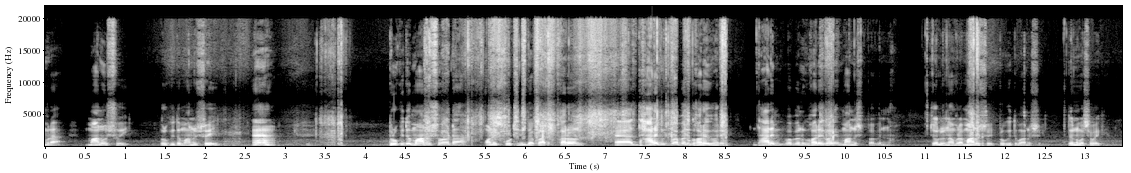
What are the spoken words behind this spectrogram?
আমরা মানুষ হই, প্রকৃত মানুষ হই হ্যাঁ? প্রকৃত মানুষ হওয়াটা অনেক কঠিন ব্যাপার, কারণ ধার্মিক পাবেন ঘরে ঘরে, ধার্মিক পাবেন ঘরে ঘরে মানুষ পাবেন না। চলুন আমরা মানুষ হই প্রকৃত মানুষ হই। ধন্যবাদ সবাইকে।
